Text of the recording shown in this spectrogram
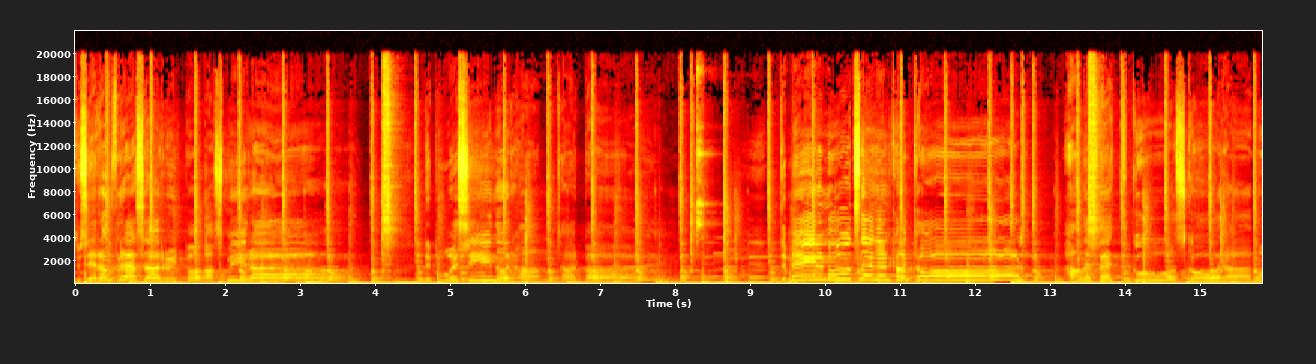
Du ser han freser rundt på Aspmyra. Det er poesi når han tar bar. Det er mer motstanderen kan tåle. Han er fett god og skåra mål.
